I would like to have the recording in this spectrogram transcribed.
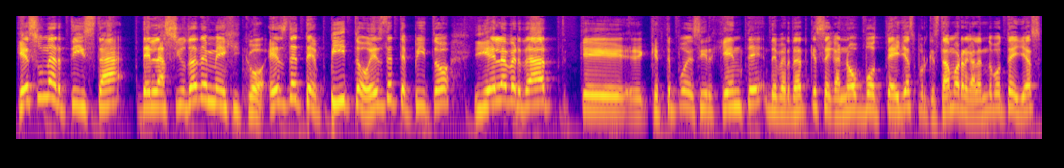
que es un artista de la Ciudad de México, es de Tepito, es de Tepito, y él la verdad que, ¿qué te puedo decir? Gente de verdad que se ganó botellas, porque estábamos regalando botellas,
